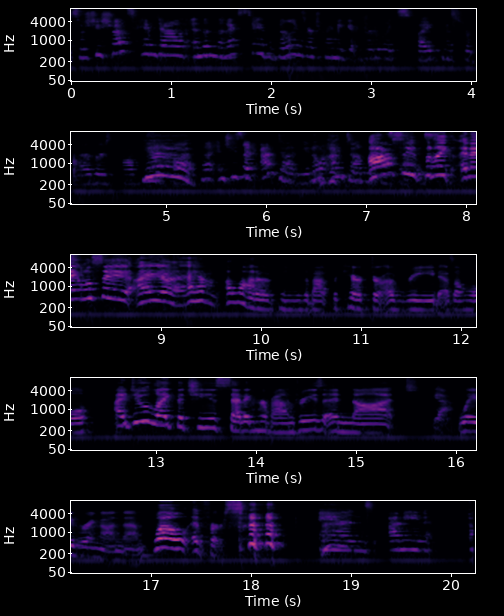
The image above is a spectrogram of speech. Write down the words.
so she shuts him down, and then the next day the Billings are trying to get her to like spike Mr. Barber's coffee Yeah. vodka, and she's like, "I'm done. You know, what? I'm done." With Honestly, but like, and I will say, I uh, I have a lot of opinions about the character of Reed as a whole. I do like that she is setting her boundaries and not Yeah. wavering on them. Well, at first. and I mean, uh,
